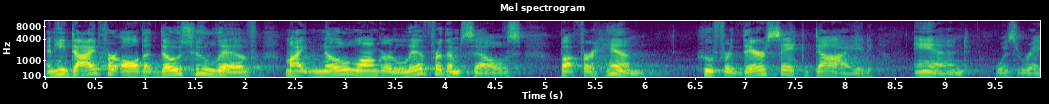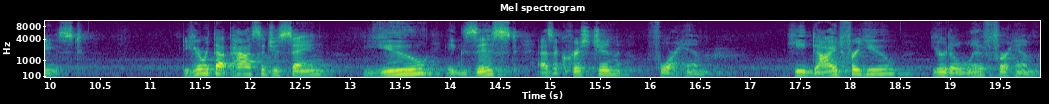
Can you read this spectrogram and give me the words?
And he died for all that those who live might no longer live for themselves, but for him who for their sake died and was raised. Do you hear what that passage is saying? You exist as a Christian for him. He died for you, you're to live for him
